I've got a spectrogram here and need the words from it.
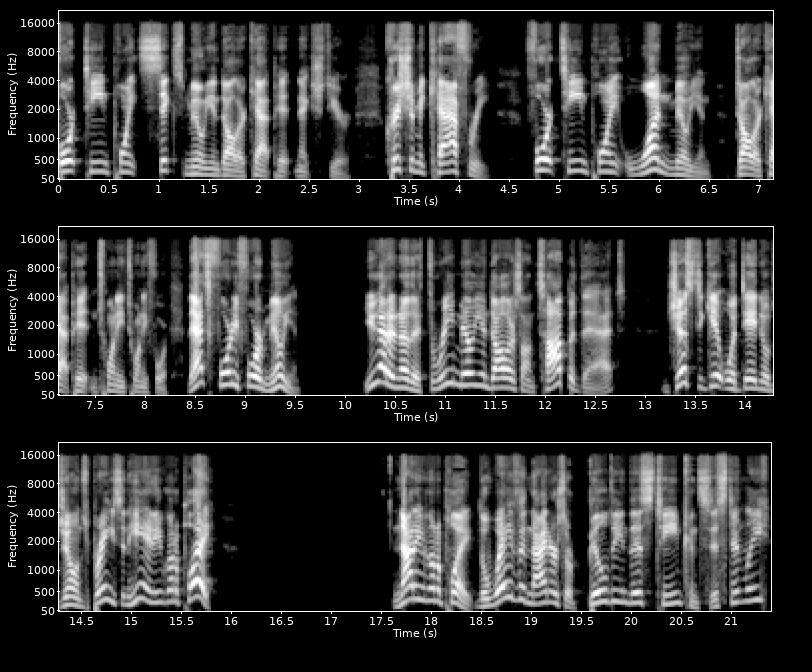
$14.6 million cap hit next year. Christian McCaffrey, $14.1 million cap hit in 2024. That's 44 million. You got another $3 million on top of that just to get what Daniel Jones brings, and he ain't even going to play. Not even going to play. The way the Niners are building this team consistently,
